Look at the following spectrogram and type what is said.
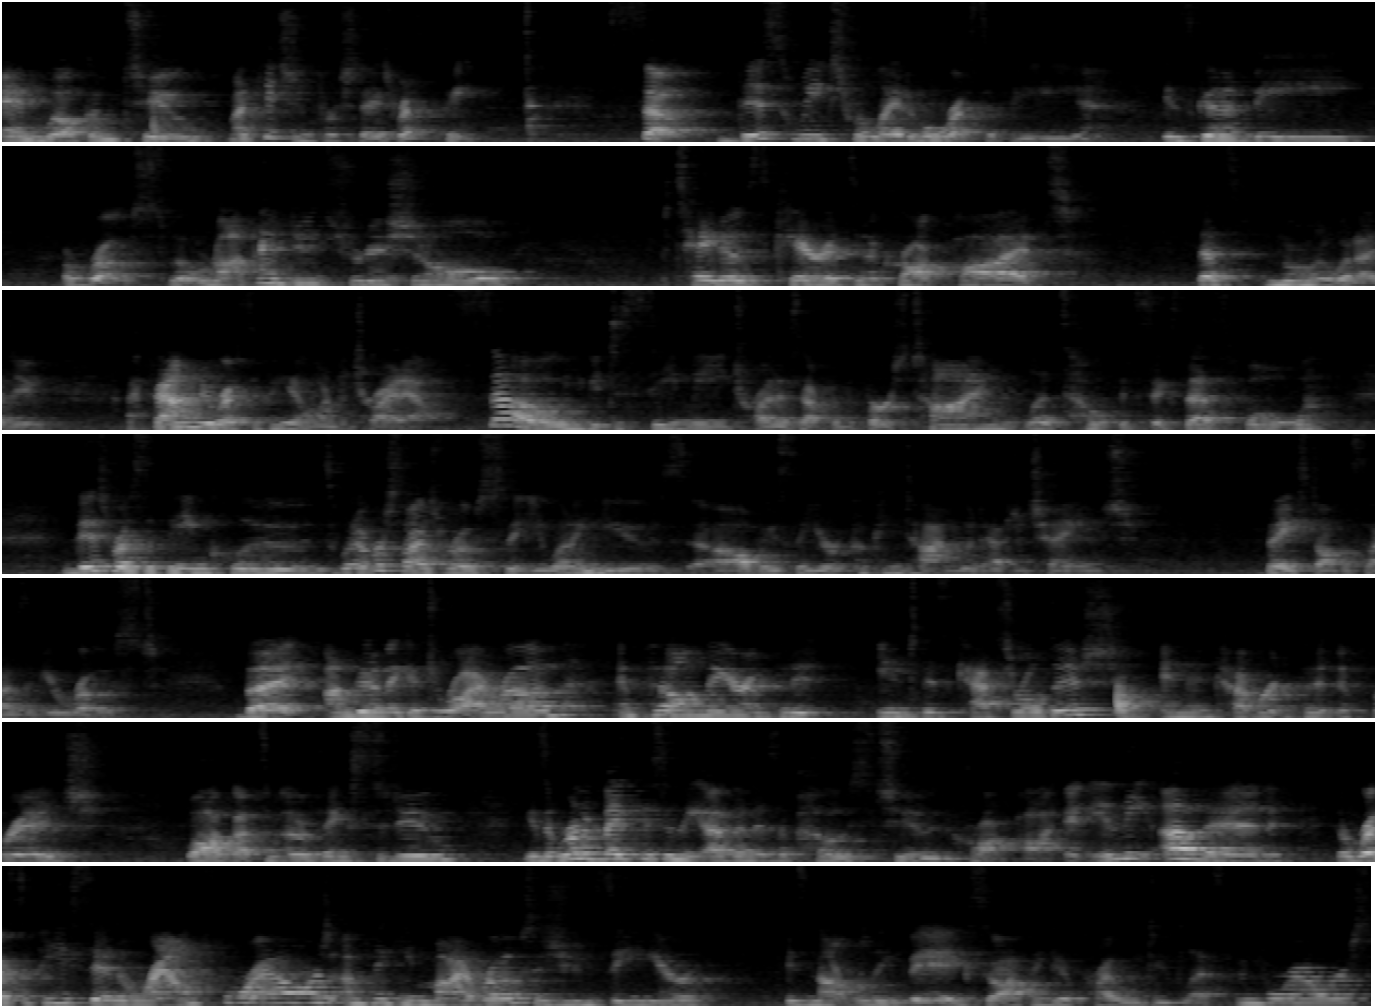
and welcome to my kitchen for today's recipe. So this week's relatable recipe is gonna be a roast, but we're not gonna do the traditional potatoes, carrots in a crock pot. That's normally what I do. I found a new recipe and I wanted to try it out. So you get to see me try this out for the first time. Let's hope it's successful. This recipe includes whatever size roast that you want to use. Uh, obviously your cooking time would have to change based off the size of your roast. But I'm to make a dry rub and put on there and put it into this casserole dish and then cover it and put it in the fridge while I've got some other things to do. Because we're to bake this in the oven as opposed to the crock pot. And in the oven, the recipe says around four hours. I'm thinking my roast, as you can see here, is not really big. So I think it probably would do less than four hours.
